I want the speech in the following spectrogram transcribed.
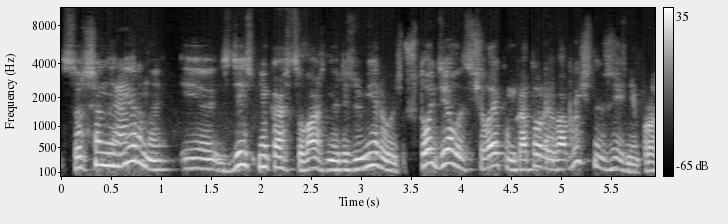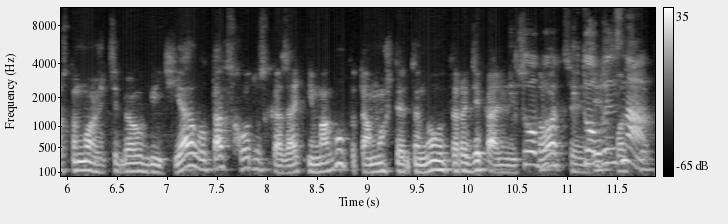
Совершенно Да. верно. И здесь, мне кажется, важно резюмировать, что делать с человеком, который в обычной жизни просто может тебя убить. Я вот так сходу сказать не могу, потому что это, ну, это радикальная Кто бы- ситуация. кто Здесь бы после- знал.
